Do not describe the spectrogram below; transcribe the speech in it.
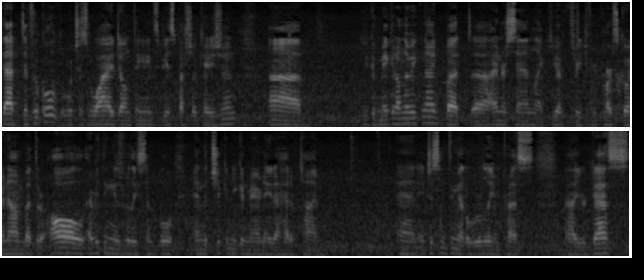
that difficult, which is why I don't think it needs to be a special occasion. Um, you could make it on the weeknight, but uh, I understand like you have three different parts going on, but they're all everything is really simple, and the chicken you can marinate ahead of time, and it's just something that'll really impress uh, your guests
